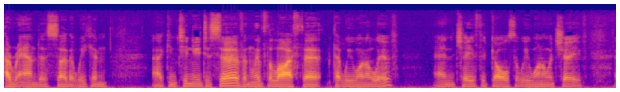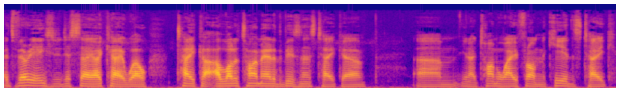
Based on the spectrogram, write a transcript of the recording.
around us, so that we can uh, continue to serve and live the life that that we want to live and achieve the goals that we want to achieve. It's very easy to just say, okay, well, take a, a lot of time out of the business, take. Uh, um, you know, time away from the kids, take,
